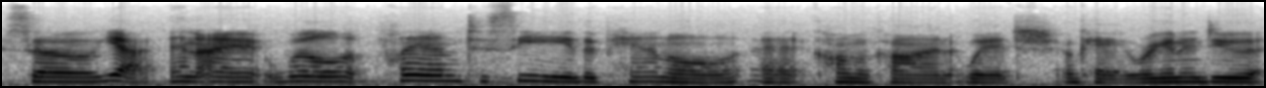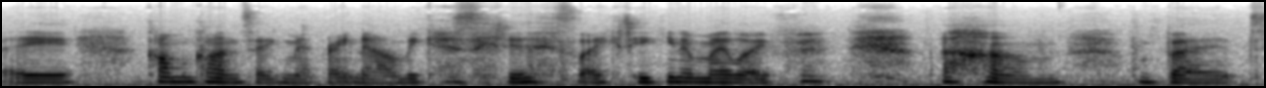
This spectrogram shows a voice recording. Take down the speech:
so yeah, and I will plan to see the panel at Comic-Con, which, okay, we're gonna do a Comic-Con segment right now because it is like taking up my life. um, but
